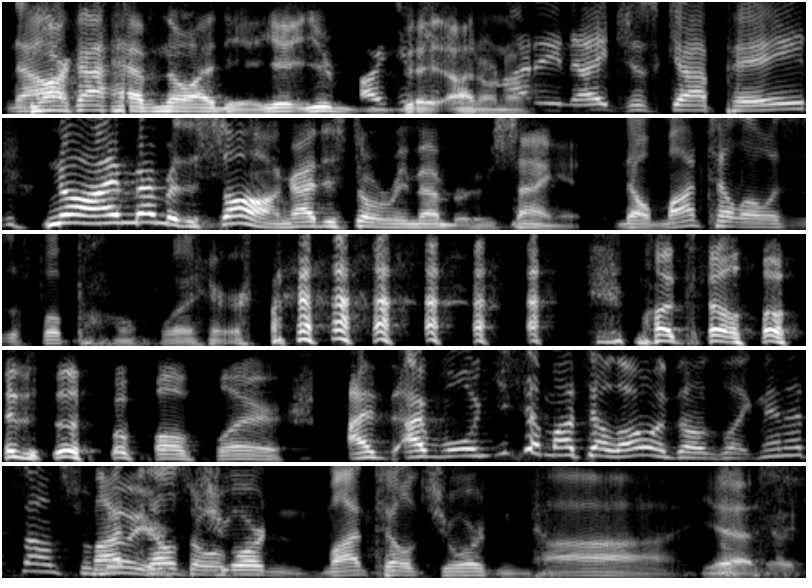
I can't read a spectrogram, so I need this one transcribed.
Now, Mark, I have no idea. You, you, you I don't know. Friday night just got paid. No, I remember the song. I just don't remember who sang it. No, Montel Owens is a football player. Montel Owens is a football player. I, I well, when you said Montel Owens, I was like, man, that sounds familiar. Montel So- Jordan. Montell Jordan. ah, yes. Okay.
